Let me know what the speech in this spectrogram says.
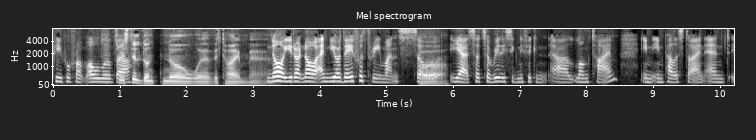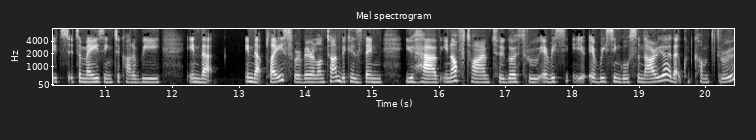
people from all over. So you still don't know uh, the time. Uh, No, you don't know, and you're there for three months. So Oh. yeah, so it's a really significant, uh, long time in, in Palestine, and it's it's amazing to kind of be in that in that place for a very long time because then you have enough time to go through every every single scenario that could come through,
